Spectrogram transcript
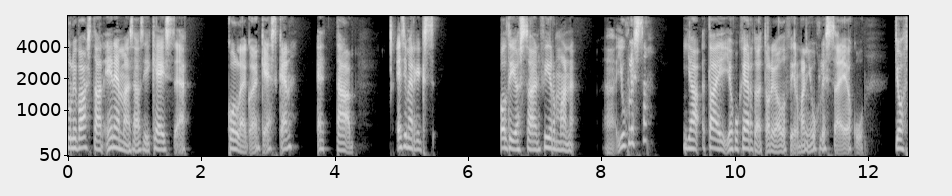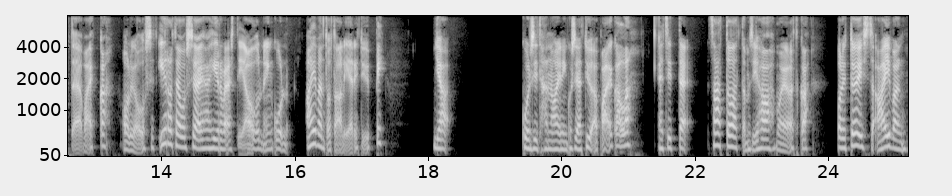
tuli vastaan enemmän sellaisia keissejä kollegojen kesken, että esimerkiksi oltiin jossain firman juhlissa, ja, tai joku kertoi, että oli ollut firman juhlissa ja joku johtaja vaikka oli ollut sit irrotellut ihan hirveästi ja ollut niin kuin aivan totaali eri tyyppi. Ja kun sitten hän oli niin kuin siellä työpaikalla. Että sitten saattoi olla tämmöisiä hahmoja, jotka oli töissä aivan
